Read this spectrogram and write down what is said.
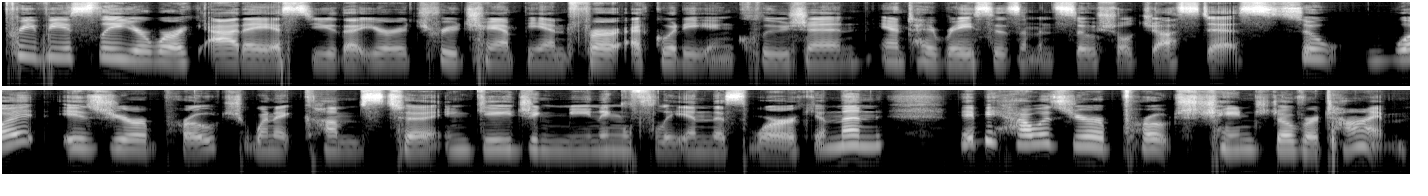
previously, your work at ASU, that you're a true champion for equity, inclusion, anti racism, and social justice. So, what is your approach when it comes to engaging meaningfully in this work? And then maybe how has your approach changed over time?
